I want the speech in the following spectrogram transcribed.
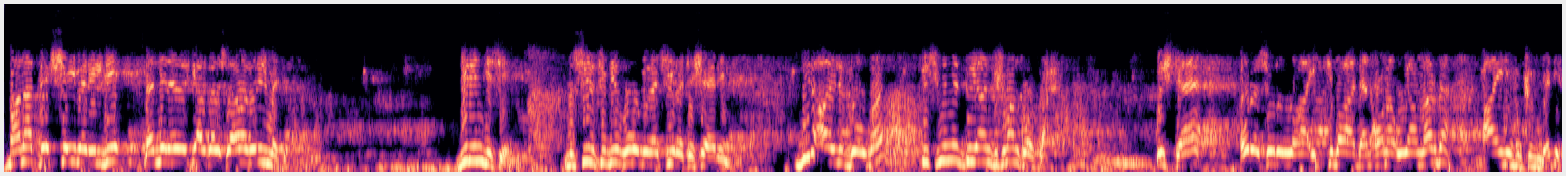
bana beş şey verildi benden evvelki arkadaşlarıma verilmedi. Birincisi Müsirti bir bir vesirete şehrin. Bir aylık yoldan ismini duyan düşman korkar. İşte o Resulullah'a ittiba eden, ona uyanlar da aynı hükümdedir.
